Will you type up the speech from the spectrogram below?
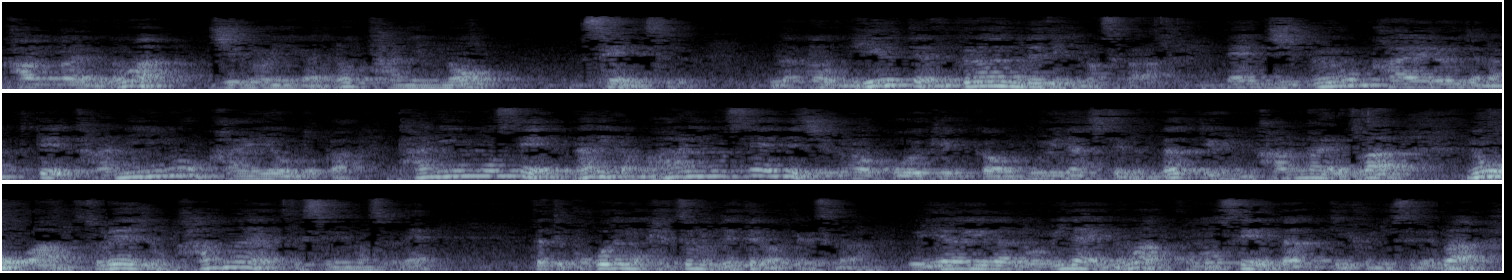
考えるのは自分以外の他人のせいにする。もう理由っていうのはいくらでも出てきますから、ね、自分を変えるんじゃなくて他人を変えようとか他人のせい何か周りのせいで自分はこういう結果を生み出してるんだっていうふうに考えれば脳はそれ以上考えなくて済みますよねだってここでも結論出てるわけですから、売り上げが伸びないのはこのせいだっていうふうにすれば、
